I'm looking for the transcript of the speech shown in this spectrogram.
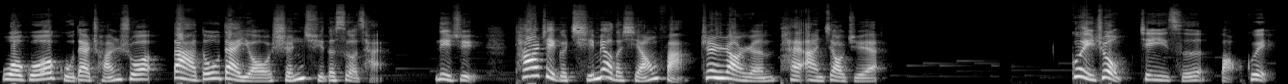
我国古代传说大都带有神奇的色彩。例句：他这个奇妙的想法真让人拍案叫绝。贵重近义词宝贵，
